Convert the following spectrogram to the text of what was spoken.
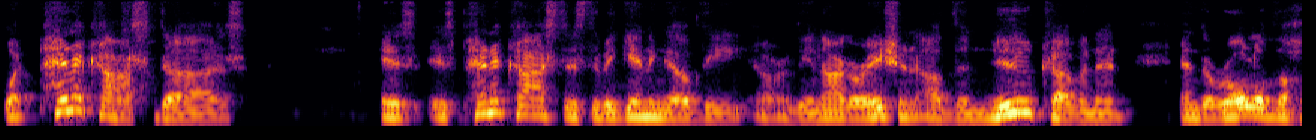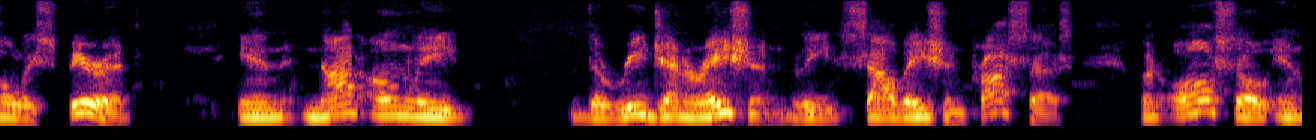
what Pentecost does is, is Pentecost is the beginning of the or the inauguration of the new covenant and the role of the Holy Spirit in not only the regeneration, the salvation process, but also in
